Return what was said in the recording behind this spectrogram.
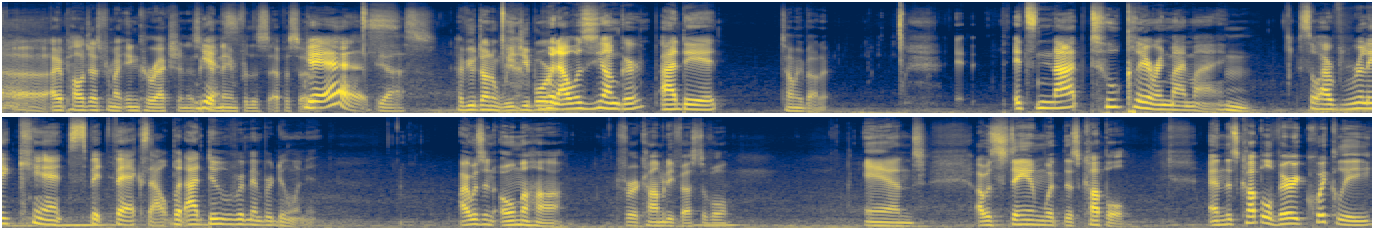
uh, I apologize for my incorrection. Is a Yes. good name for this episode. Yes. Yes. Have you done a Ouija board? When I was younger, I did. Tell me about it. It's not too clear in my mind. So I really can't spit facts out, but I do remember doing it. I was in Omaha for a comedy festival, and I was staying with this couple, and this couple very quickly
